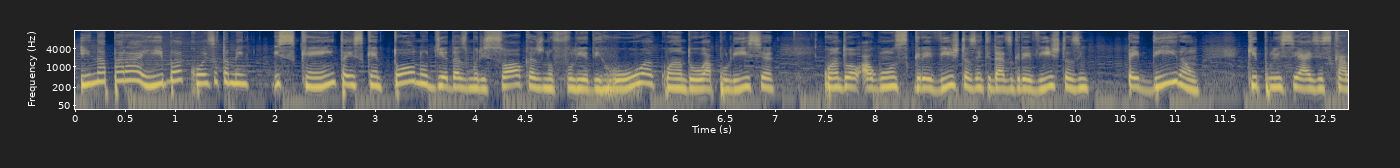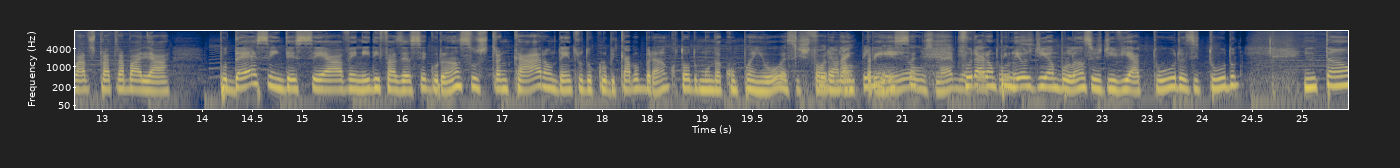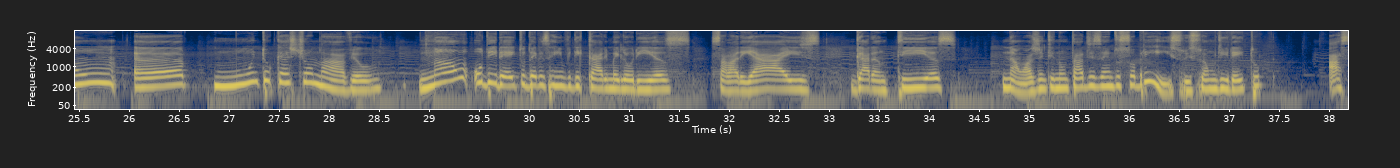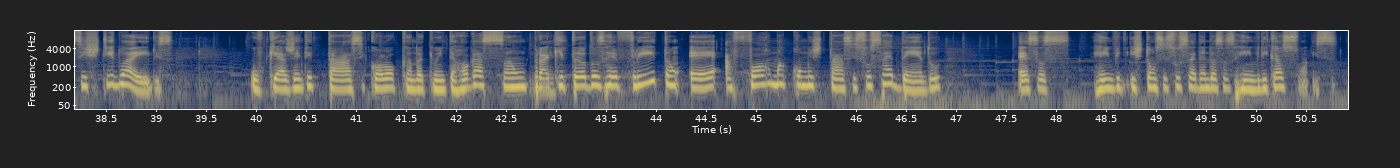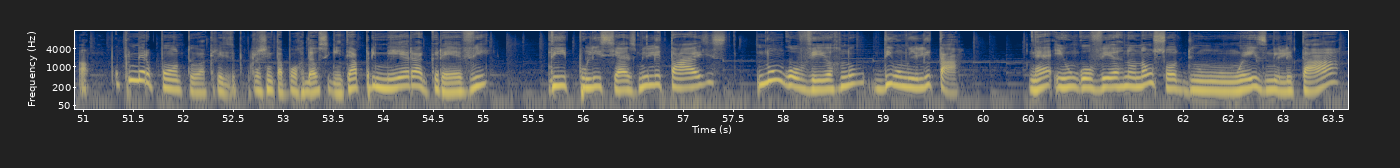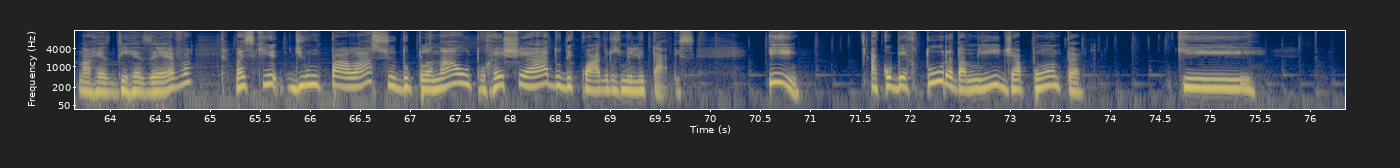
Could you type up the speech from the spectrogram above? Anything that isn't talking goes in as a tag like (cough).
E na Paraíba, a coisa também esquenta, esquentou no dia das muriçocas, no folia de rua, quando a polícia, quando alguns grevistas, entidades grevistas, impediram que policiais escalados para trabalhar pudessem descer a avenida e fazer a segurança, os trancaram dentro do Clube Cabo Branco, todo mundo acompanhou essa história Furaram na imprensa. Pneus, né, Furaram viaturas. pneus de ambulâncias, de viaturas e tudo. Então, é muito questionável. Não o direito deles reivindicarem melhorias salariais, garantias. Não, a gente não está dizendo sobre isso. Isso é um direito assistido a eles. O que a gente está se colocando aqui uma interrogação para que todos reflitam é a forma como está se sucedendo essas estão se sucedendo essas reivindicações. Ó, o primeiro ponto, eu acredito, para a gente abordar é o seguinte: é a primeira greve de policiais militares num governo de um militar. Né? E um governo não só de um ex-militar de reserva, mas que de um palácio do Planalto recheado de quadros militares. E a cobertura da mídia aponta que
